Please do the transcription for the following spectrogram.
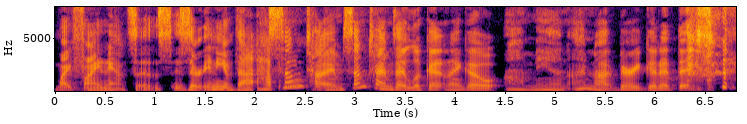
my finances. Is there any of that happening? Sometimes, sometimes I look at it and I go, "Oh man, I'm not very good at this."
